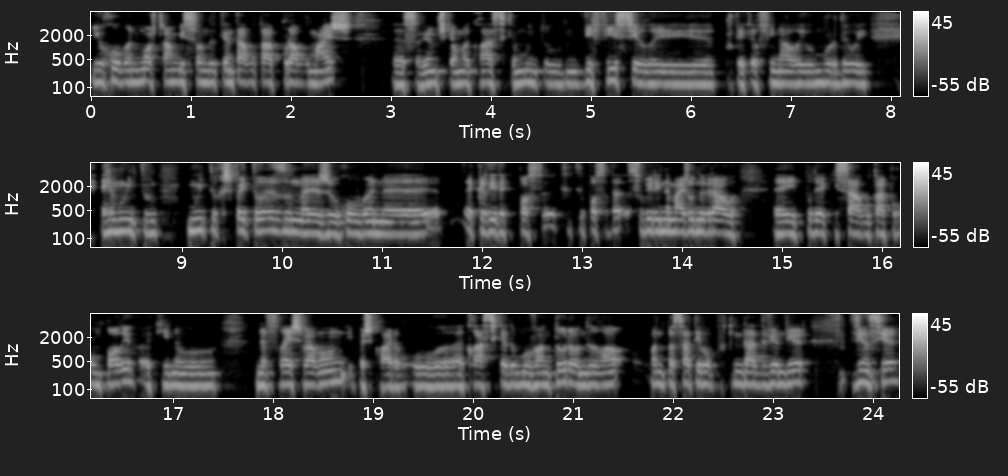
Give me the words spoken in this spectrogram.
e o Ruben mostra a ambição de tentar lutar por algo mais. Eh, sabemos que é uma clássica muito difícil e porque aquele final e o mordeu é muito muito respeitoso, mas o Ruben uh, acredita que possa que, possa subir ainda mais um degrau e poder quiçá lutar por um pódio aqui no na Flash Vallon. E depois claro o, a clássica do Movantura onde o ano passado teve a oportunidade de vender de vencer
